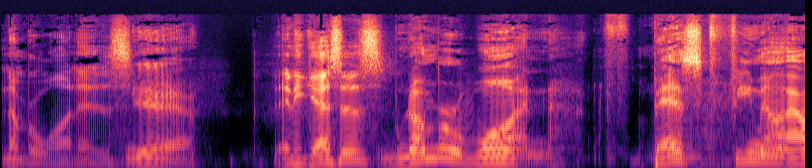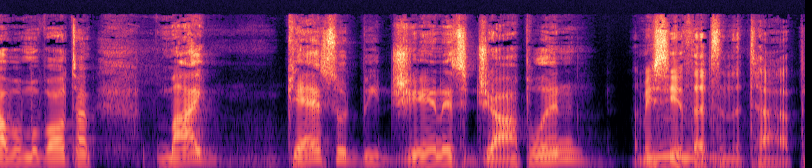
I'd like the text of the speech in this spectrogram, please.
number one is. yeah. Any guesses? Number one, best female album of all time. My guess would be Janis Joplin Let me see if hmm. that's in the top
